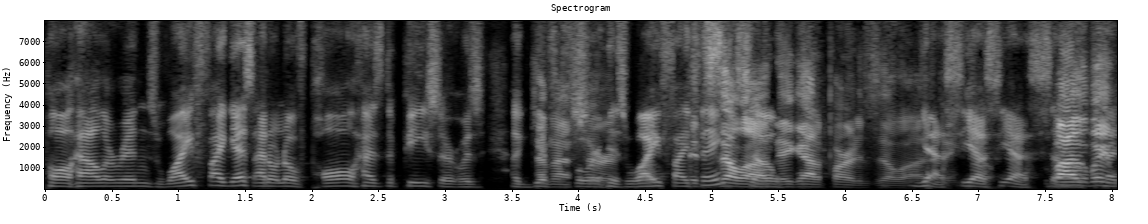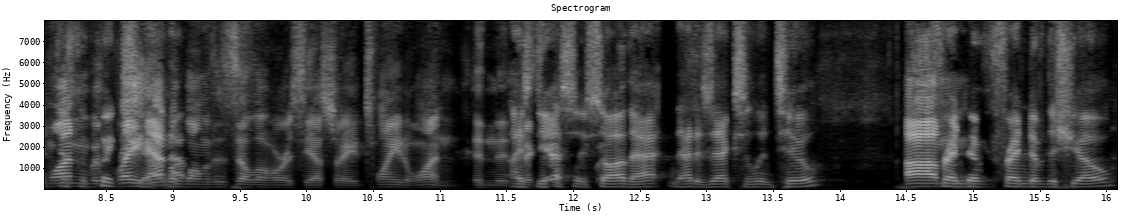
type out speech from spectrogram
Paul Halloran's wife. I guess I don't know if Paul has the piece or it was a gift for sure. his wife. I it's think Zilla. So, they got a part of Zilla. Yes, think, yes, yes. So, By the way, one with Ray Handal one with the Zilla horse yesterday, twenty to one in the. I, yes, I saw that. That is excellent too. Um, friend of friend of the show,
